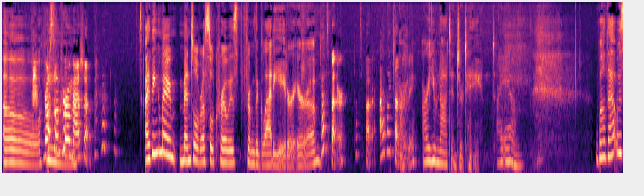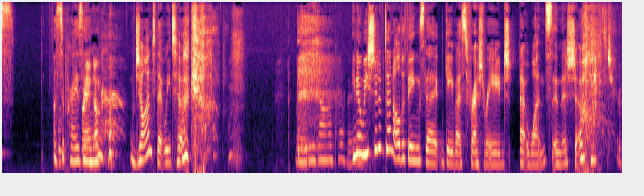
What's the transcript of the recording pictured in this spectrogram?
oh, Russell Crowe hmm. mashup. I think my mental Russell Crowe is from the Gladiator era. That's better. That's better. I like that movie. Are you not entertained? I am. Well, that was a surprising jaunt that we took. Ladies on cover. You know, we should have done all the things that gave us fresh rage at once in this show. That's true.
